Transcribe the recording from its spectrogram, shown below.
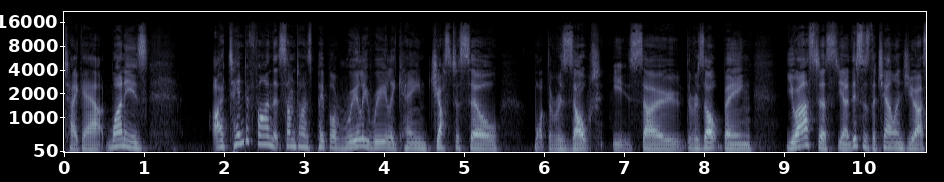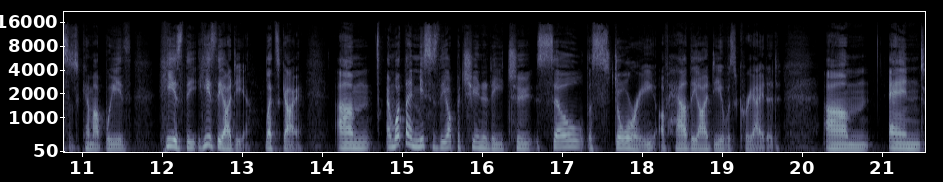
take out one is i tend to find that sometimes people are really really keen just to sell what the result is so the result being you asked us you know this is the challenge you asked us to come up with here's the here's the idea let's go um, and what they miss is the opportunity to sell the story of how the idea was created. Um, and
